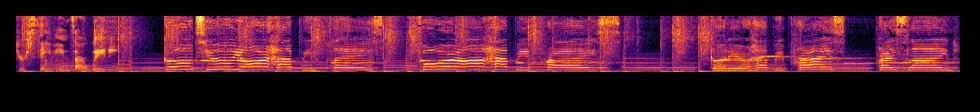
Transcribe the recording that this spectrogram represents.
Your savings are waiting. Go to your happy place for a happy price. Go to your happy price, Priceline.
